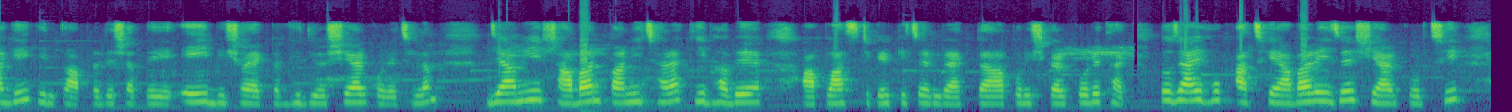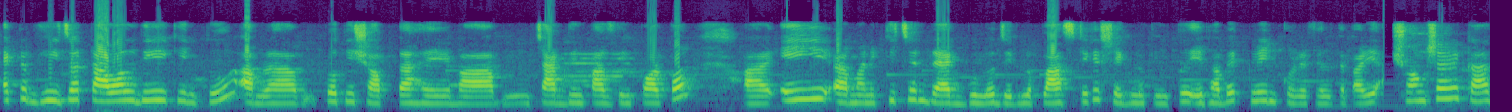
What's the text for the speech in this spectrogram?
আগেই কিন্তু আপনাদের সাথে এই বিষয়ে একটা ভিডিও শেয়ার করেছিলাম যে আমি সাবান পানি ছাড়া কীভাবে প্লাস্টিকের কিচেন র্যাকটা পরিষ্কার করে থাকি। তো যাই হোক, আজকে আবার এই যে শেয়ার করছি। একটা ভিজা টাওয়াল দিয়ে কিন্তু আমরা প্রতি সপ্তাহে বা চার দিন, পাঁচ দিন পর পর আহ, এই মানে কিচেন র্যাকগুলো যেগুলো প্লাস্টিকের সেগুলো কিন্তু এভাবে ক্লিন করে ফেলতে পারি। সংসারের কাজ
